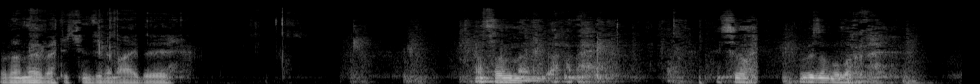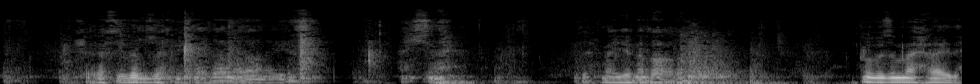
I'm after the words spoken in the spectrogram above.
Bu da növbəti ikinci binaydı. Açalım mənim qapını. Heç o, bu bizim bulaqdır. Şərəfsizlər düzəltmişlər, darmadağın edir. Əksinə, dökmə yerinə dağılır. Bu bizim məhlə idi.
